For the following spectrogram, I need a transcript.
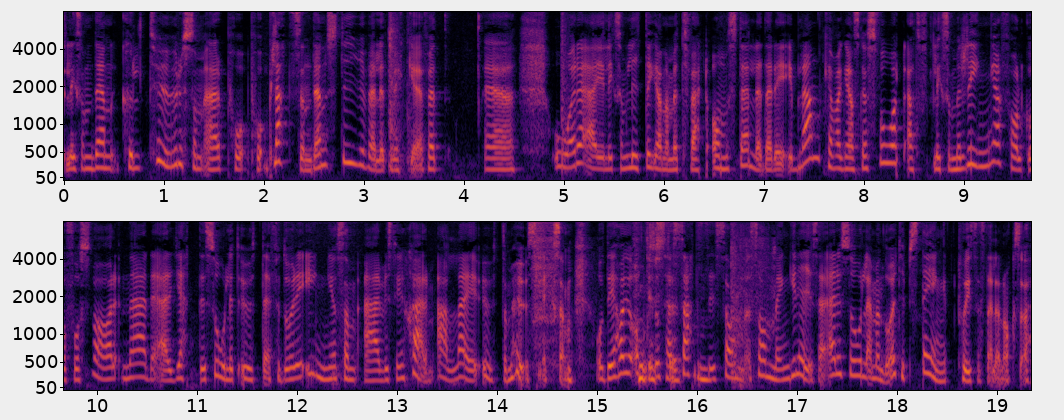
liksom, den kultur som är på, på platsen, den styr ju väldigt mycket. För att Eh, Åre är ju liksom lite grann med tvärtomställe där det ibland kan vara ganska svårt att liksom ringa folk och få svar när det är jättesoligt ute för då är det ingen som är vid sin skärm, alla är utomhus liksom. Och det har ju också så satt sig som, som en grej, så här, är det sol, men då är det typ stängt på vissa ställen också.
